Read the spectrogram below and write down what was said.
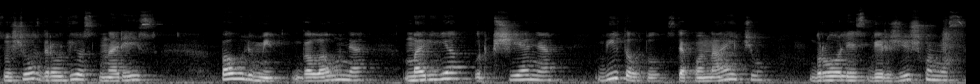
su šios draugijos nariais Pauliumi Galaune, Marija Urpšienė, Vytautų Steponaičių, broliais Biržiškomis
